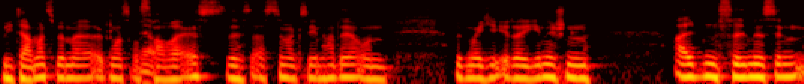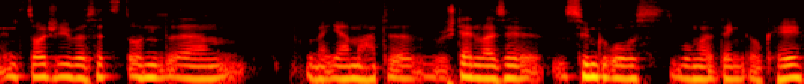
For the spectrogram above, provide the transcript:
wie damals, wenn man irgendwas auf ja. VHS das erste Mal gesehen hatte und irgendwelche italienischen alten Filme sind ins Deutsche übersetzt und ähm, ja, man hatte stellenweise Synchros, wo man denkt, okay,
